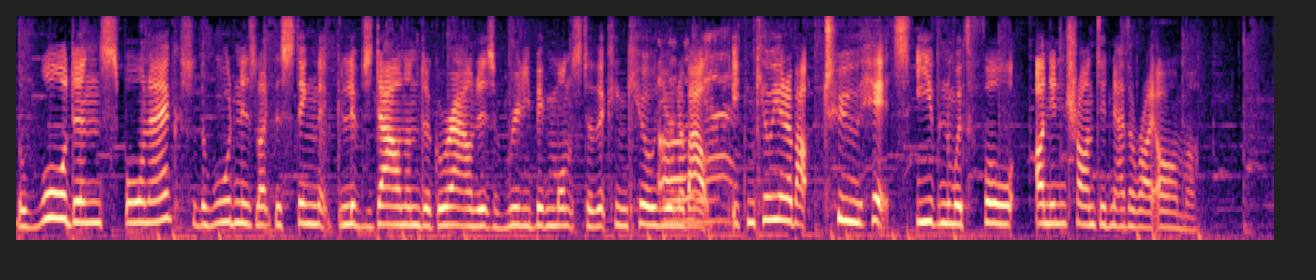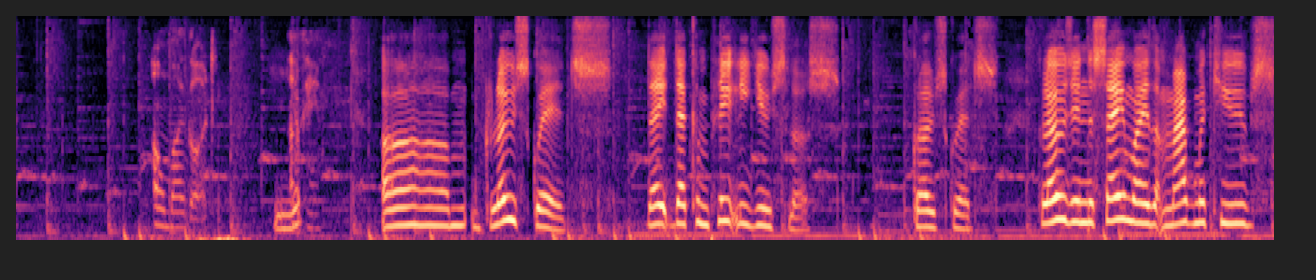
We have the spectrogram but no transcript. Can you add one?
the warden spawn egg. So the warden is like this thing that lives down underground. It's a really big monster that can kill you in Oh, about yeah. it can kill you in about two hits, even with full unenchanted netherite armor. Oh my god. Yep. Okay. Um, glow squids. They they're completely useless. Glow squids glows in the same way that magma cubes.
